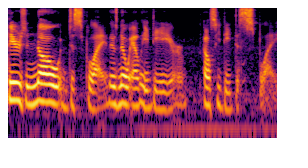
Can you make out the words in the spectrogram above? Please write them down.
there's no display. There's no LED or LCD display.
